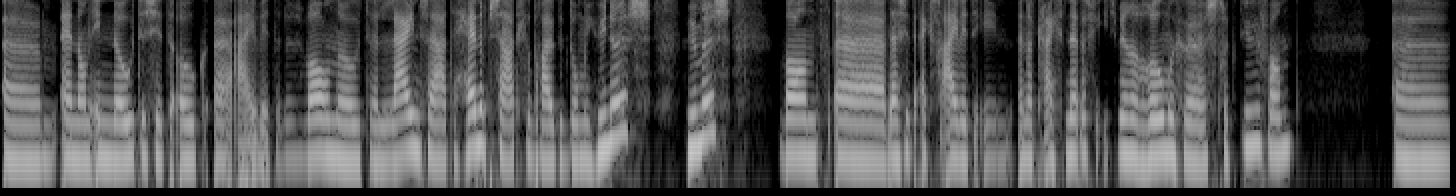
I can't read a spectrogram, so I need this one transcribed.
Ehm, en dan in noten zitten ook eh, eiwitten. Dus walnoten, lijnzaad, hennepzaad gebruik ik door mijn humus. humus want eh, daar zitten extra eiwitten in. En dan krijgt het net even iets meer een romige structuur van. Ehm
